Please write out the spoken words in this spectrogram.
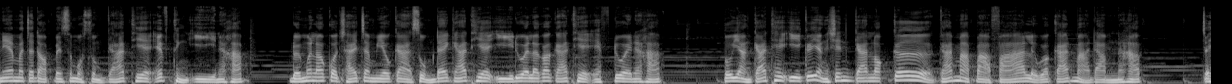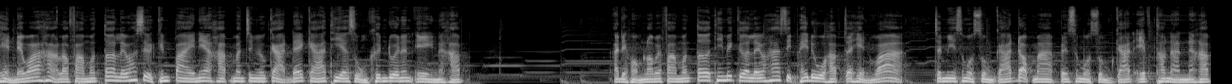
เนี่ยมันจะดรอปเป็นสมุดสุ่มการ์ดเทียร์ F ถึง E นะครับ โดยเมื่อเรากดใช้จะมีโอกาสสุ่มได้การ์ดเทียร์ E ด้วยแล้วก็การ์ดเทียร์ F ด้วยนะครับ ตัวอย่างการ์ดเทียร์ E ก็อย่างเช่นการ์ดร็อกเกอร์การ์ดหมาป่าฟ้า หรือว่าการ์ดหมาดำนะครับ จะเห็นได้ว่าหากเราฟาร์มมอนเตอร์เลเวล51 ขึ้นไปเนี่ยครับมันจะมีโอกาสได้การ์ด tier สูงขึ้นด้วยนั่นเองนะครับเดี๋ยวผมลองไปฟาร์มมอนเตอร์ที่ไม่เกินเลเวล50 ให้ดูครับจะเห็นว่าจะมีสมุดสุ่มการ์ด drop มาเป็นสมุดสุ่มการ์ด F เท่านั้นนะครับ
